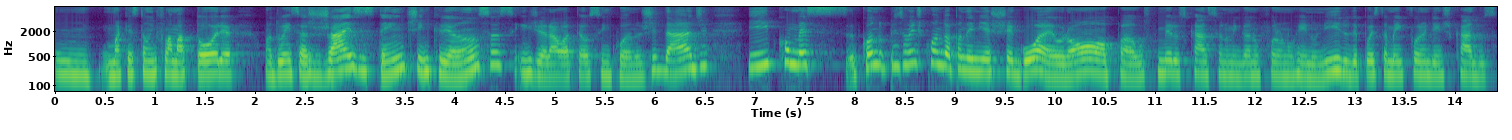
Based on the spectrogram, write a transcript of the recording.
um, uma questão inflamatória, uma doença já existente em crianças, em geral até os 5 anos de idade, e comece... quando, principalmente quando a pandemia chegou à Europa, os primeiros casos, se eu não me engano, foram no Reino Unido, depois também foram identificados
